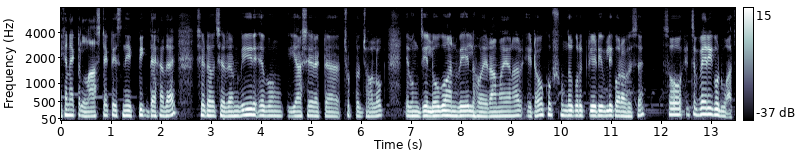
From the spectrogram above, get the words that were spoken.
এখানে একটা লাস্টে একটা স্নেক পিক দেখা যায়, সেটা হচ্ছে রণবীর এবং ইয়াশের একটা ছোট্ট ঝলক এবং যে লোগো আনভেল হয় রামায়ণার এটাও খুব সুন্দর করে ক্রিয়েটিভলি করা হয়েছে। So it's a very good watch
